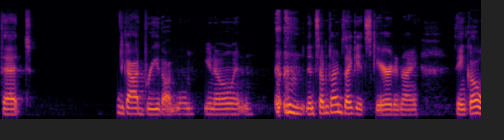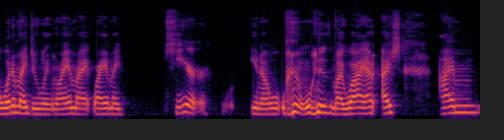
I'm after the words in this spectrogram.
that God breathe on them, you know, and and sometimes I get scared and I think, "Oh, what am I doing? Why am I why am I here? You know, what is my why? I, I I'm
